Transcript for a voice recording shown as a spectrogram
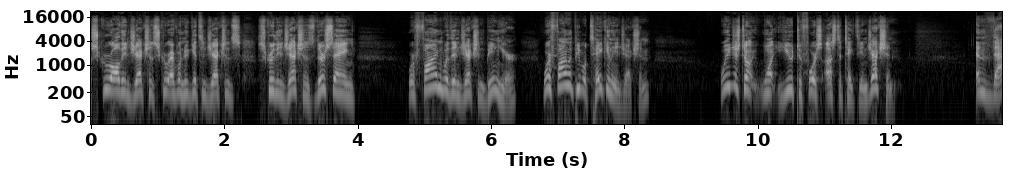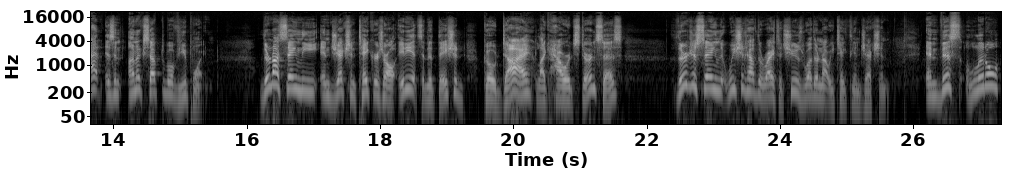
screw all the injections, screw everyone who gets injections, screw the injections. They're saying we're fine with injection being here. We're fine with people taking the injection. We just don't want you to force us to take the injection. And that is an unacceptable viewpoint. They're not saying the injection takers are all idiots and that they should go die, like Howard Stern says. They're just saying that we should have the right to choose whether or not we take the injection. And this little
